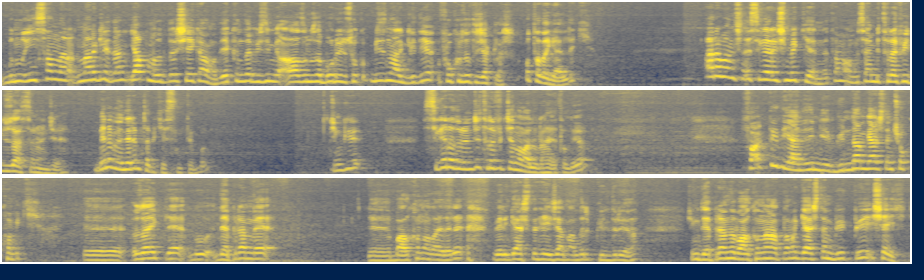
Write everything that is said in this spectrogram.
bunu insanlar nargileden yapmadıkları şey kalmadı. Yakında bizim ağzımıza boruyu sokup bizi nargile diye fokurdatacaklar. O tada geldik. Arabanın içinde sigara içmek yerine tamam mı sen bir trafiği düzeltsen önce. Benim önerim tabii kesinlikle bu. Çünkü sigara önce trafik canavarları hayat alıyor. Farklıydı yani dediğim gibi gündem gerçekten çok komik. Ee, özellikle bu deprem ve e, balkon olayları beni gerçekten heyecanlandırıp güldürüyor. Çünkü depremde balkondan atlamak gerçekten büyük bir şey.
